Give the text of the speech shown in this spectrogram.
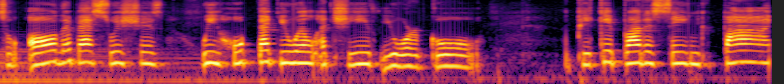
So, all the best wishes. We hope that you will achieve your goal. The PK Brothers saying goodbye.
